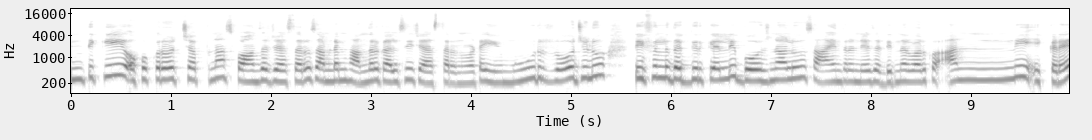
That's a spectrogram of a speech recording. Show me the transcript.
ఇంటికి ఒక్కొక్క రోజు చొప్పున స్పాన్సర్ చేస్తారు. సమ్ టైమ్స్ అందరూ కలిసి చేస్తారనమాట. ఈ మూడు రోజులు టిఫిన్‌ల దగ్గరికెళ్ళి భోజనాలు, సాయంత్రం చేసే డిన్నర్ వరకు అన్ని ఇక్కడే.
